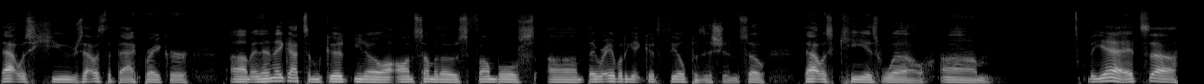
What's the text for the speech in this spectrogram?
That was huge. That was the backbreaker. Um, and then they got some good, you know, on some of those fumbles. Um, they were able to get good field position, so that was key as well. Um, but yeah, it's uh,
